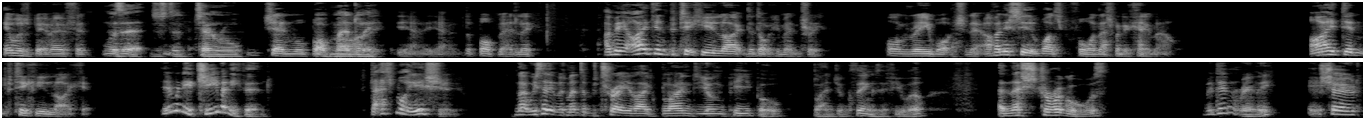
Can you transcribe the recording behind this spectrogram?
It was a bit of everything. Was it just a general? General Bob, Bob medley. Yeah, yeah, the Bob medley. I mean, I didn't particularly like the documentary on rewatching it. I've only seen it once before, and that's when it came out. I didn't particularly like it. Didn't really achieve anything. That's my issue. Like we said, it was meant to portray like blind young people, blind young things, if you will, and their struggles. But it didn't really. It showed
